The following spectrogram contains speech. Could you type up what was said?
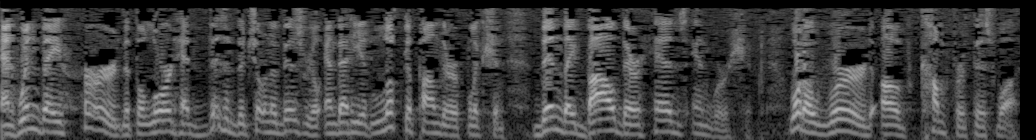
And when they heard that the Lord had visited the children of Israel and that he had looked upon their affliction, then they bowed their heads and worshiped. What a word of comfort this was.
